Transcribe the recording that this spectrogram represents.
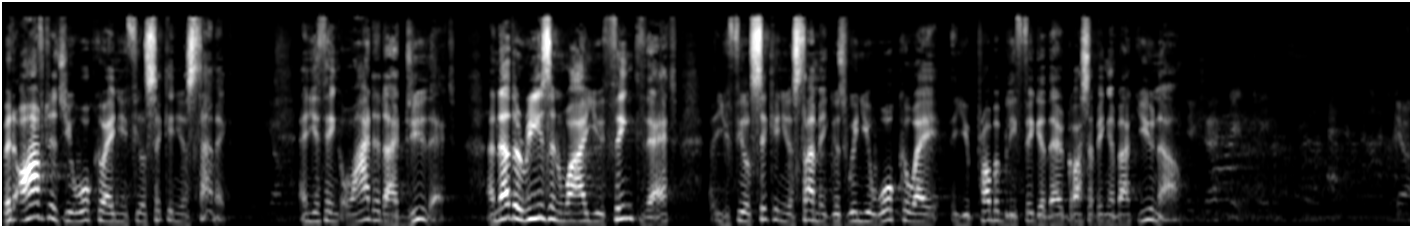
But afterwards, you walk away and you feel sick in your stomach. And you think, why did I do that? Another reason why you think that, you feel sick in your stomach, is when you walk away, you probably figure they're gossiping about you now. Exactly. Yeah.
